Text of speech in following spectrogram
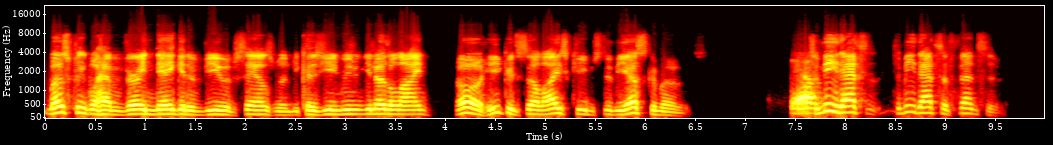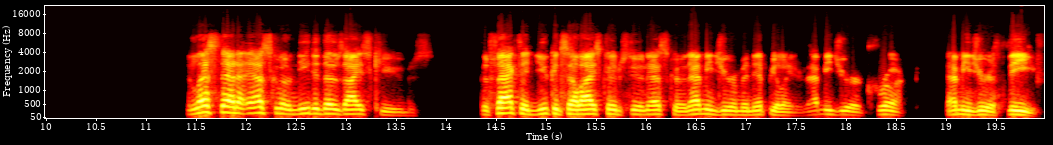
most people have a very negative view of salesmen because you you know the line, oh, he could sell ice cubes to the Eskimos. Yeah. To me, that's to me that's offensive. Unless that Eskimo needed those ice cubes, the fact that you can sell ice cubes to an Eskimo, that means you're a manipulator. That means you're a crook. That means you're a thief.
